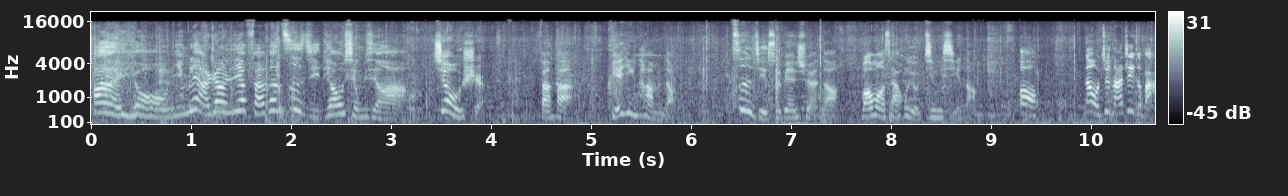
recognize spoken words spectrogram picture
哎呦，你们俩让人家凡凡自己挑行不行啊？就是，凡凡，别听他们的，自己随便选的，往往才会有惊喜呢。哦，那我就拿这个吧。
